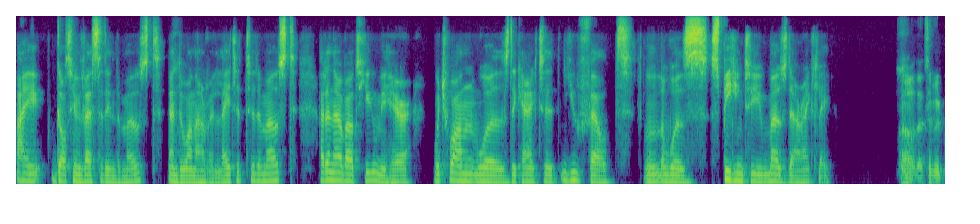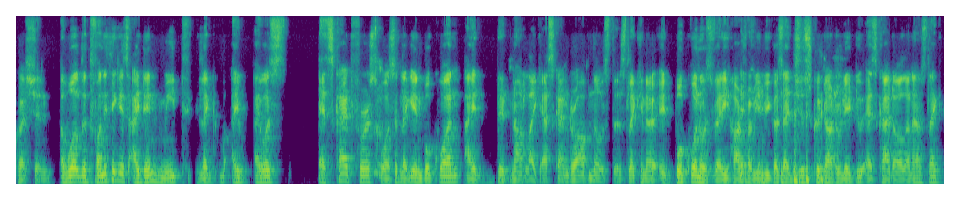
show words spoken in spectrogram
I got invested in the most and the one I related to the most. I don't know about you, Mihir. Which one was the character you felt was speaking to you most directly? Oh, that's a good question. Uh, well, the funny thing is, I didn't meet like I I was Eska at first was it like in book one I did not like Eska and Rob knows this. Like you know it book one was very hard for me because I just could not relate to Eska at all. And I was like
